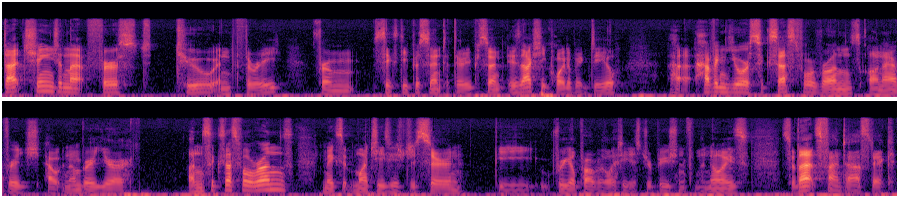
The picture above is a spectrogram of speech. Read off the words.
that change in that first two and three from 60% to 30% is actually quite a big deal. Uh, having your successful runs on average outnumber your unsuccessful runs makes it much easier to discern the real probability distribution from the noise. So that's fantastic.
